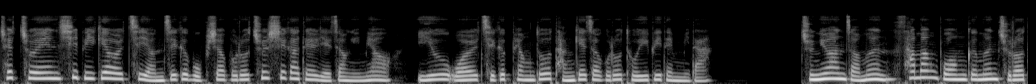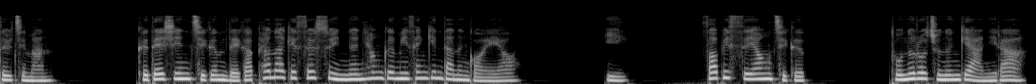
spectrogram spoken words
최초엔 12개월치 연지급 옵션으로 출시가 될 예정이며 이후 월 지급형도 단계적으로 도입이 됩니다. 중요한 점은 사망보험금은 줄어들지만 그 대신 지금 내가 편하게 쓸 수 있는 현금이 생긴다는 거예요. 2. 서비스형 지급. 돈으로 주는 게 아니라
